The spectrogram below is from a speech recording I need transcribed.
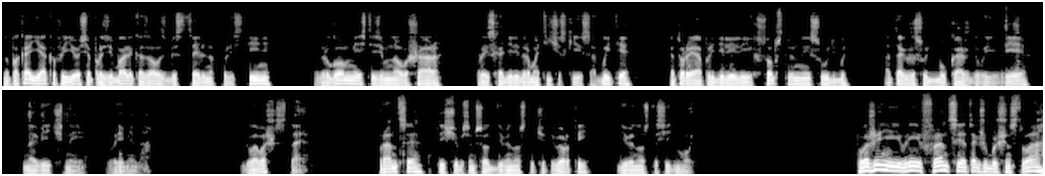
Но пока Яков и Йося прозябали, казалось, бесцельно в Палестине, в другом месте земного шара происходили драматические события, которые определили их собственные судьбы, а также судьбу каждого еврея на вечные времена. Глава 6. Франция, 1894-97. Положение евреев Франции, а также большинства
